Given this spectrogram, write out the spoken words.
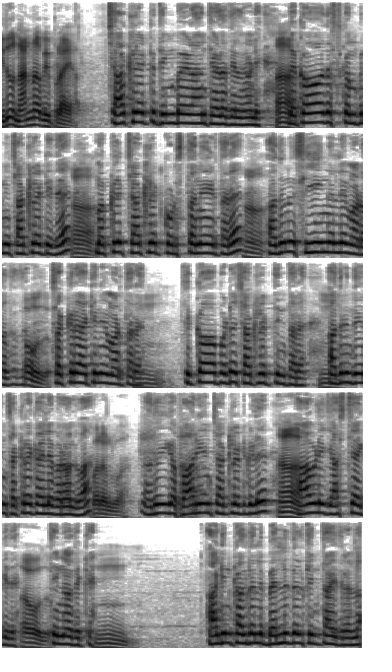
ಇದು ನನ್ನ ಅಭಿಪ್ರಾಯ. ಚಾಕ್ಲೇಟ್ ತಿನ್ಬೇಡ ಅಂತ ಹೇಳೋದಿಲ್ಲ ನೋಡಿ. ಬೇಕಾದಷ್ಟು ಕಂಪನಿ ಚಾಕ್ಲೇಟ್ ಇದೆ. ಮಕ್ಳಿಗೆ ಚಾಕ್ಲೇಟ್ ಕೊಡಿಸ್ತಾನೆ ಇರ್ತಾರೆ. ಅದನ್ನು ಸಿಹಿನಲ್ಲೇ ಮಾಡೋದು. ಸಕ್ಕರೆ ಹಾಕಿನೇ ಮಾಡ್ತಾರೆ. ಸಿಕ್ಕಾಪಟ್ಟೆ ಚಾಕ್ಲೇಟ್ ತಿಂತಾರೆ. ಅದರಿಂದ ಏನು ಸಕ್ಕರೆ ಕಾಯಿಲೆ ಬರೋಲ್ವಾ? ಬರಲ್ವಾ? ಅದು ಈಗ ಫಾರಿಯನ್ ಚಾಕ್ಲೇಟ್ಗಳೇ ಹಾವಳಿ ಜಾಸ್ತಿ ಆಗಿದೆ ತಿನ್ನೋದಕ್ಕೆ. ಆಗಿನ ಕಾಲದಲ್ಲಿ ಬೆಲ್ಲದಲ್ಲಿ ತಿಂತಾ ಇದ್ರಲ್ಲ.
